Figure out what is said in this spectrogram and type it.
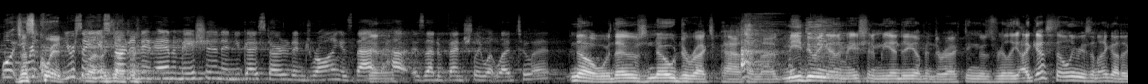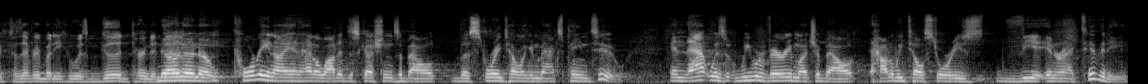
Well, Just you were, quit. You were saying Right, you started exactly. in animation and you guys started in drawing. Is that Yeah. how, is that eventually what led to it? No, there was no direct path on that. me doing animation and me ending up in directing was really, I guess the only reason I got it because everybody who was good turned it No, down. no, no. Cory and I had had a lot of discussions about the storytelling in Max Payne 2. And that was, we were very much about how do we tell stories via interactivity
